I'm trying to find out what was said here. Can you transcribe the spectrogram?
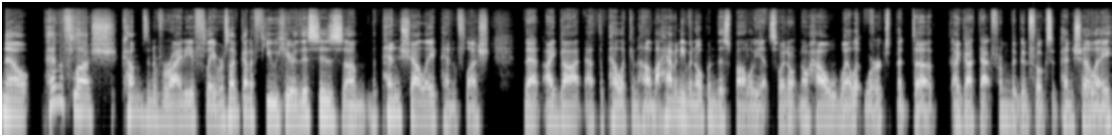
Now, Pen Flush comes in a variety of flavors. I've got a few here. This is um, the Pen Chalet Pen Flush that I got at the Pelikan Hub. I haven't even opened this bottle yet, so I don't know how well it works, but uh, I got that from the good folks at Pen Chalet.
